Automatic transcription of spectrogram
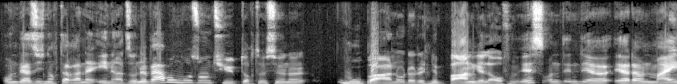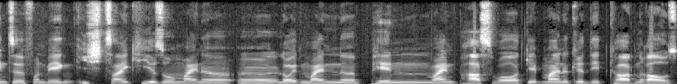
Und wer sich noch daran erinnert, so eine Werbung, wo so ein Typ doch durch so eine U-Bahn oder durch eine Bahn gelaufen ist und in der er dann meinte, von wegen, ich zeige hier so meine äh, Leuten meine PIN, mein Passwort, gebe meine Kreditkarten raus.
